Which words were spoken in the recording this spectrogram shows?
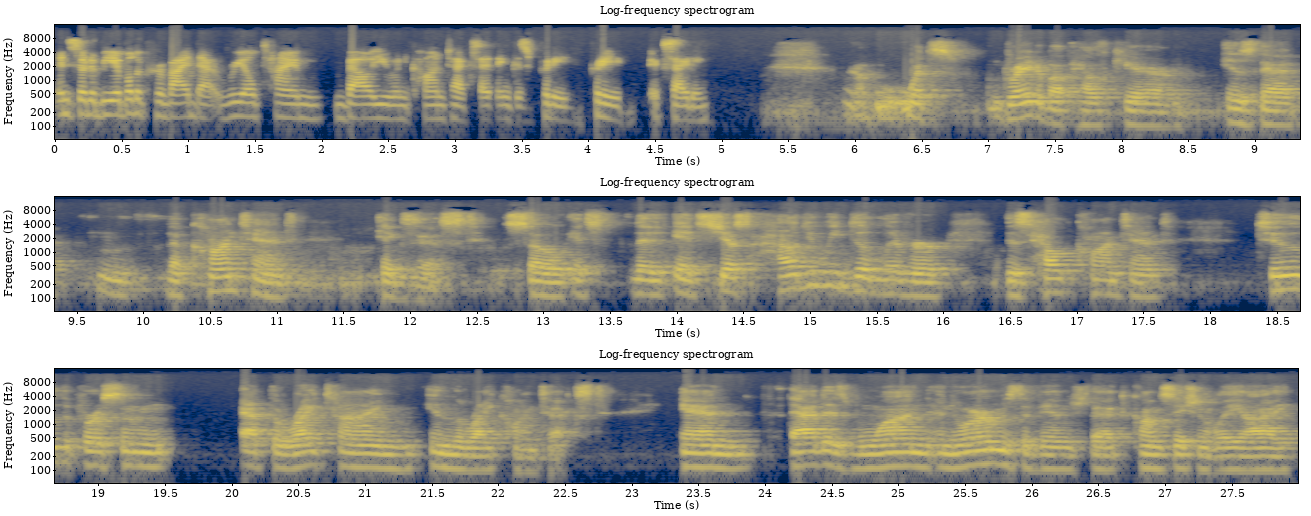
And so to be able to provide that real time value and context, I think is pretty, pretty exciting. What's great about healthcare is that the content exists. So it's the it's just how do we deliver this health content to the person at the right time in the right context. And that is one enormous advantage that conversational AI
